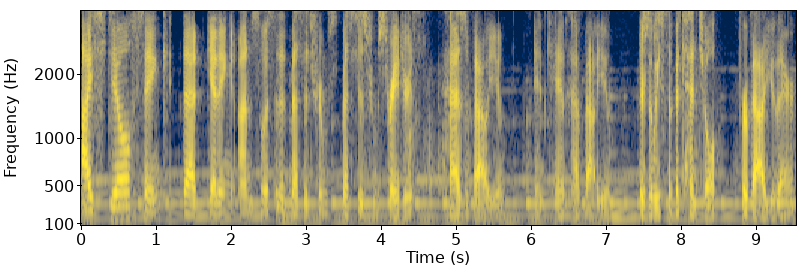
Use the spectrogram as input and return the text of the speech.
I still think that getting unsolicited message from messages from strangers has value and can have value. There's at least the potential for value there,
